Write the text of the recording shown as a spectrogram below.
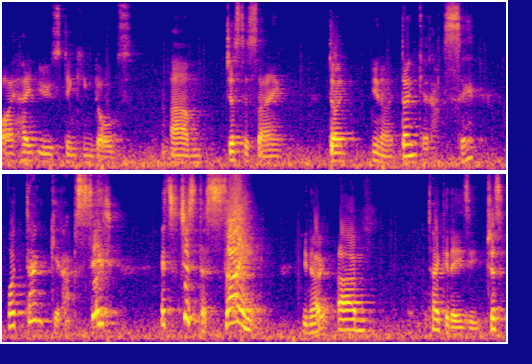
I hate you, stinking dogs. Um, just a saying. Don't you know, don't get upset. Well, don't get upset. It's just a saying. You know, um, take it easy. Just,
